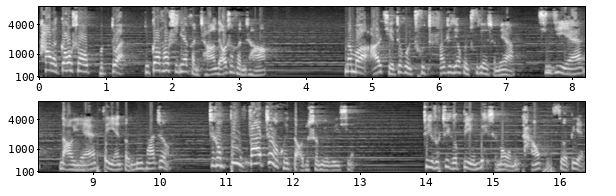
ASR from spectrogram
他的高烧不断，就高烧时间很长，疗程很长，那么而且这会出长时间会出现什么呀？心肌炎、脑炎、肺炎等并发症，这种并发症会导致生命危险。这就是这个病为什么我们谈虎色变，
